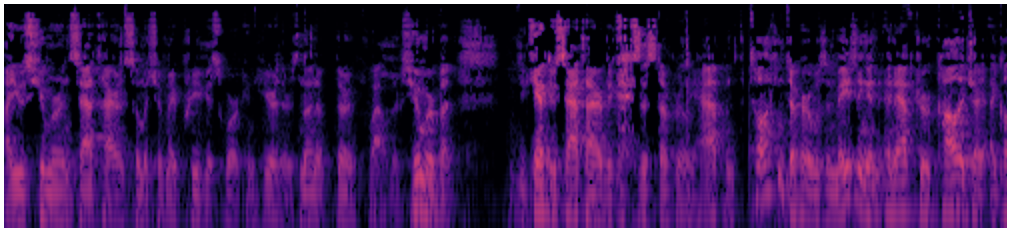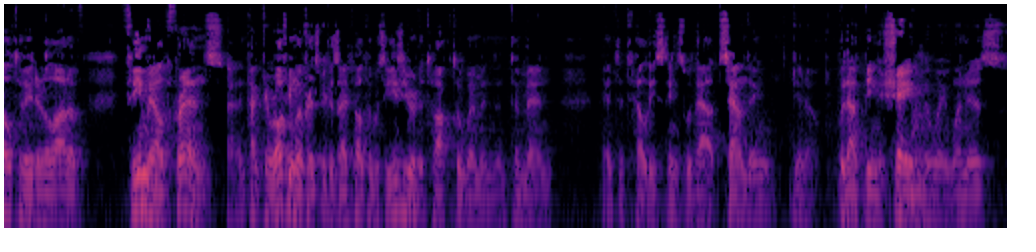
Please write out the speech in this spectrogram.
I use humor and satire in so much of my previous work, and here there's none of there. Well, there's humor, but you can't do satire because this stuff really happened. Talking to her was amazing, and, and after college, I, I, cultivated a lot of female friends. Uh, in fact, they were all female friends because I felt it was easier to talk to women than to men, and to tell these things without sounding, you know, without being ashamed the way one is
